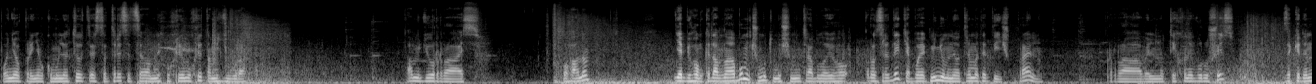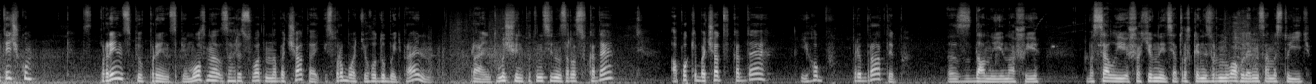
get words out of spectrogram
Поняв, прийняв кумулятив 330, це вам не хухрі-мухрі, там Юра. Там Юрась. Погано. Я бігом кидав на обум, чому? Тому що мені треба було його розрядити, або як мінімум не отримати тичку, правильно? Правильно, тихо не ворушись. Закидаємо тичку. В принципі, в принципі, можна загресувати на бачата і спробувати його добити, правильно? Правильно, тому що він потенційно зараз в КД, а поки бачат в КД, його б прибрати б з даної нашої веселої шахівниці. Я трошки не звернув увагу, де він саме стоїть.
